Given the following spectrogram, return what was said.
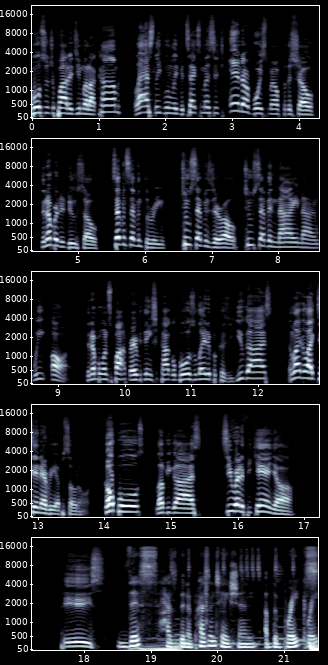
BullCentralPod at gmail.com. Lastly, you can leave a text message and our voicemail for the show. The number to do so, 773-270-2799. We are the number one spot for everything Chicago Bulls related because of you guys. And like I like to end every episode on. Go Bulls. Love you guys. See you right if you can, y'all. Peace. This has been a presentation of the Break Break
